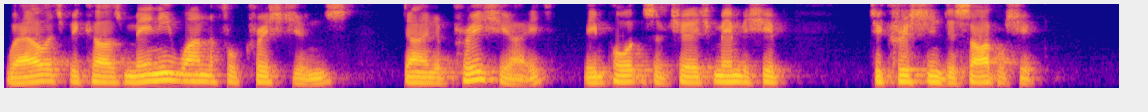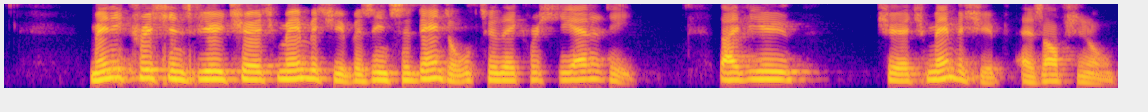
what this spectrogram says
Well, it's because many wonderful Christians don't appreciate the importance of church membership to Christian discipleship. Many Christians view church membership as incidental to their Christianity. They view church membership as optional.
